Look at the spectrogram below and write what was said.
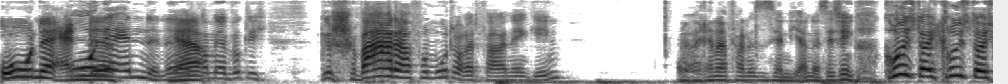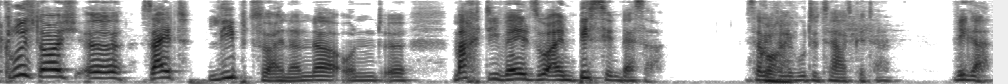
Ohne Ende. ohne Ende, ne? Da Ja. kommen ja wirklich Geschwader von Motorradfahrern entgegen. Aber bei Rennerfahren ist es ja nicht anders. Deswegen grüßt euch, grüßt euch, grüßt euch, äh, seid lieb zueinander und äh, macht die Welt so ein bisschen besser. Das habe ich eine gute Tat getan. Wigga.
